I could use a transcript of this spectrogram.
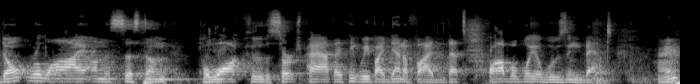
Don't rely on the system to walk through the search path. I think we've identified that that's probably a losing bet. Right?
